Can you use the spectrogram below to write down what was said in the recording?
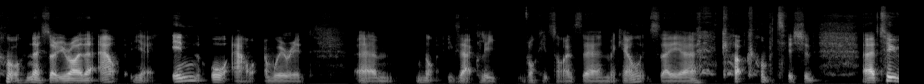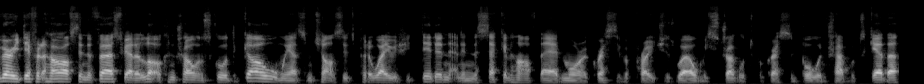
no, sorry, you're either out, yeah, in or out, and we're in." Um, not exactly rocket science there, Mikel. It's a uh, cup competition. Uh, two very different halves. In the first, we had a lot of control and scored the goal, and we had some chances to put away, which we didn't. And in the second half, they had more aggressive approach as well. We struggled to progress the ball and travel together.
